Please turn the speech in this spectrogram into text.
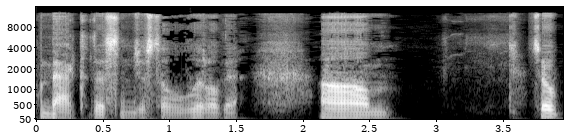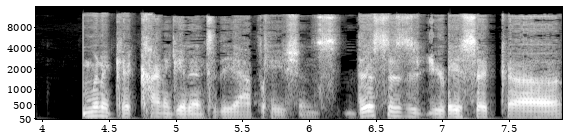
Come back to this in just a little bit. Um, so I'm going to kind of get into the applications. This is your basic uh,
